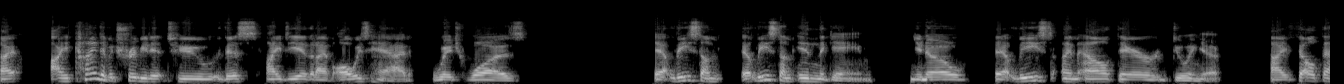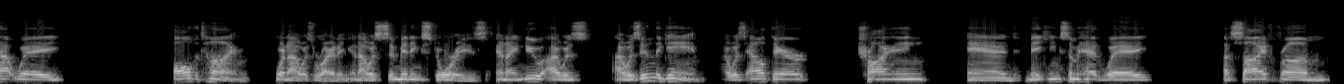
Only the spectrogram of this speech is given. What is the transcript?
I I kind of attribute it to this idea that I've always had, which was at least I'm at least I'm in the game. You know, at least I'm out there doing it. I felt that way all the time when I was writing and I was submitting stories and I knew I was I was in the game. I was out there trying and making some headway. Aside from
